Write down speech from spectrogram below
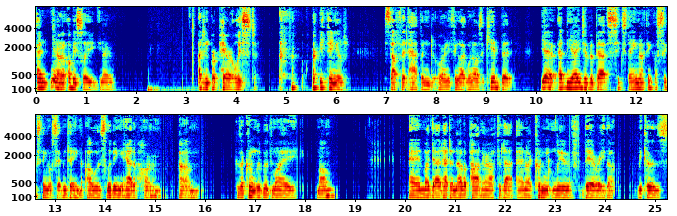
And, you know, obviously, you know, I didn't prepare a list or anything of stuff that happened or anything like when I was a kid. But yeah, at the age of about 16, I think I was 16 or 17, I was living out of home. Um, cause I couldn't live with my mum and my dad had another partner after that and I couldn't live there either because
